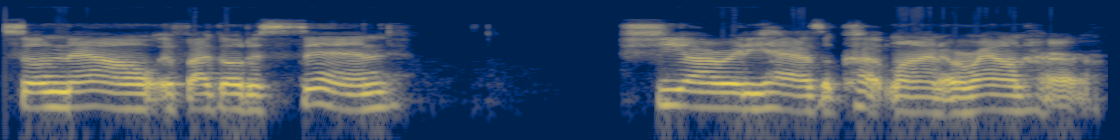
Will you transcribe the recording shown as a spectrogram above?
So now if I go to send, she already has a cut line around her.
